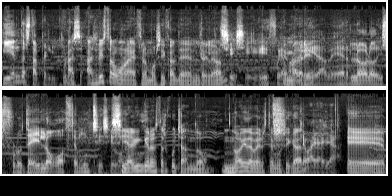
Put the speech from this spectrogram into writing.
viendo esta película. ¿Has, has visto alguna vez el musical del Rey León? Sí, sí, fui a ¿En Madrid, Madrid? a verlo, lo disfruté y lo gocé muchísimo. Si alguien que nos está escuchando no ha ido a ver este musical, Que vaya ya. eh,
